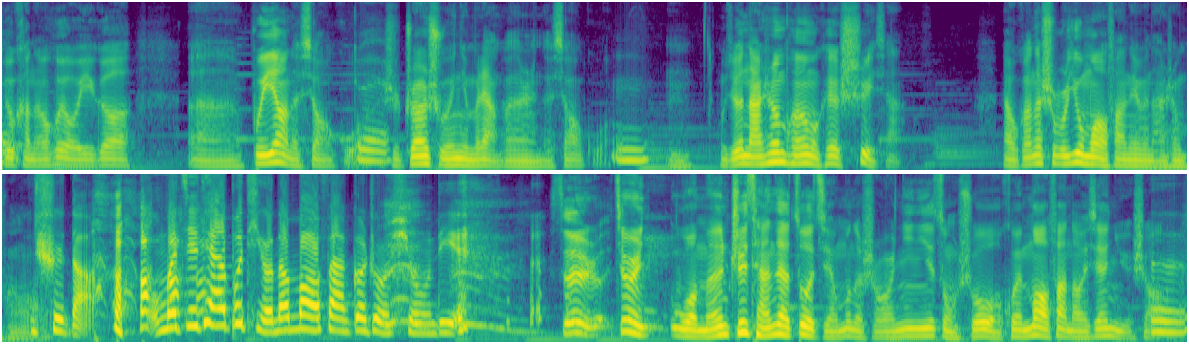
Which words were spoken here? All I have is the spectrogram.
就可能会有一个嗯不一样的效果，是专属于你们两个人的效果。嗯嗯，我觉得男生朋友们可以试一下。哎，我刚才是不是又冒犯那位男生朋友？是的，我们今天不停的冒犯各种兄弟。所以说，就是我们之前在做节目的时候，妮妮总说我会冒犯到一些女生，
